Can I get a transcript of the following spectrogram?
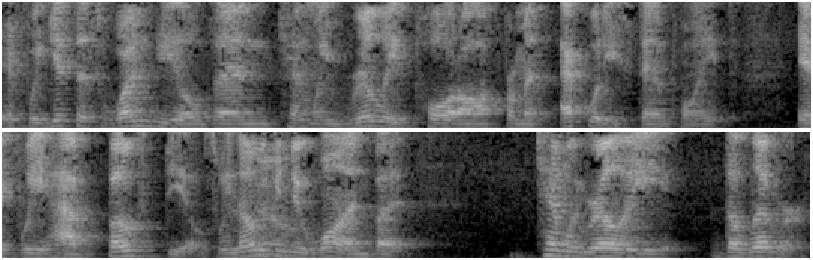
if we get this one deal, then can we really pull it off from an equity standpoint if we have both deals? We know we can do one, but can we really deliver?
